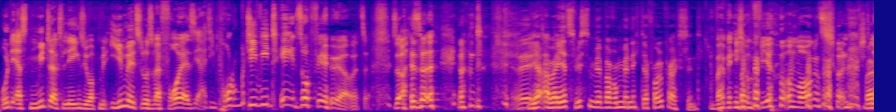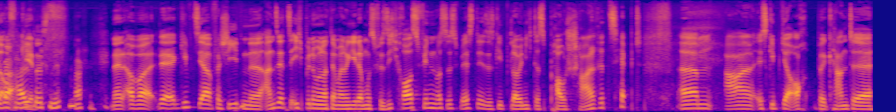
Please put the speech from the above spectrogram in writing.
und erst mittags legen sie überhaupt mit E-Mails los, weil vorher ist ja die Produktivität so viel höher und so. so also, und, äh, ja, aber jetzt wissen wir, warum wir nicht erfolgreich sind. Weil wir nicht um vier Uhr morgens schon Weil wir all das nicht machen. Nein, aber da gibt's ja verschiedene Ansätze. Ich bin immer noch der Meinung, jeder muss für sich rausfinden, was das Beste ist. Es gibt, glaube ich, nicht das Pauschalrezept. Ähm, es gibt ja auch bekannte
